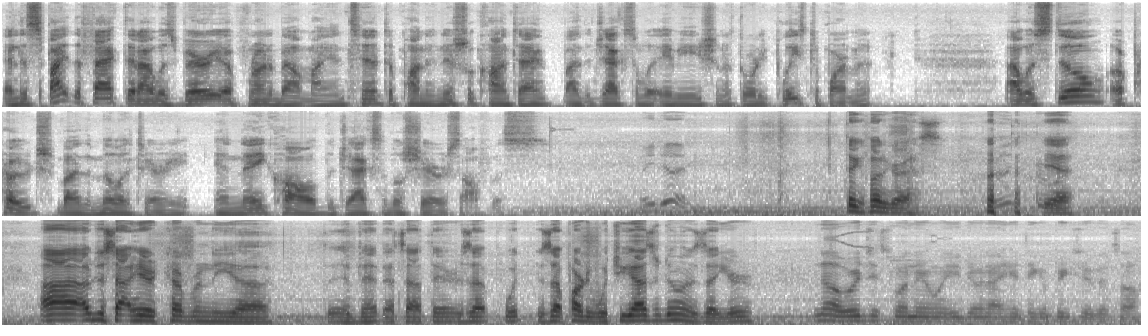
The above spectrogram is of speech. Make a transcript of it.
and despite the fact that I was very upfront about my intent upon initial contact by the Jacksonville Aviation Authority Police Department, I was still approached by the military and they called the Jacksonville Sheriff's Office. How you doing? Taking photographs. Really? Yeah. Uh, I'm just out here covering the uh, the event that's out there. Is that what is that part of what you guys are doing? Is that your? No, we're just wondering what you're doing out here taking pictures, that's all.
